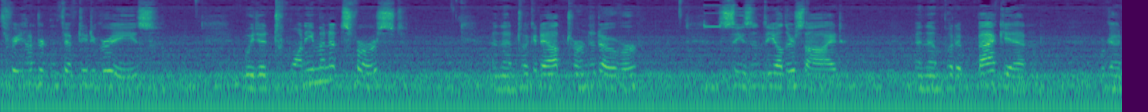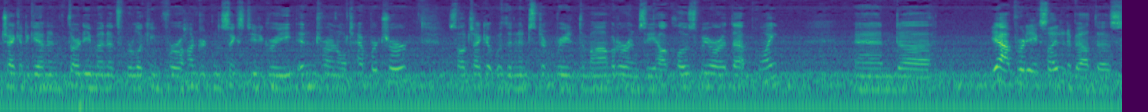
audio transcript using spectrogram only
350 degrees. We did 20 minutes first, and then took it out, turned it over, seasoned the other side, and then put it back in. We're gonna check it again in 30 minutes. We're looking for 160 degree internal temperature. So I'll check it with an instant read thermometer and see how close we are at that point. And uh, yeah, I'm pretty excited about this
